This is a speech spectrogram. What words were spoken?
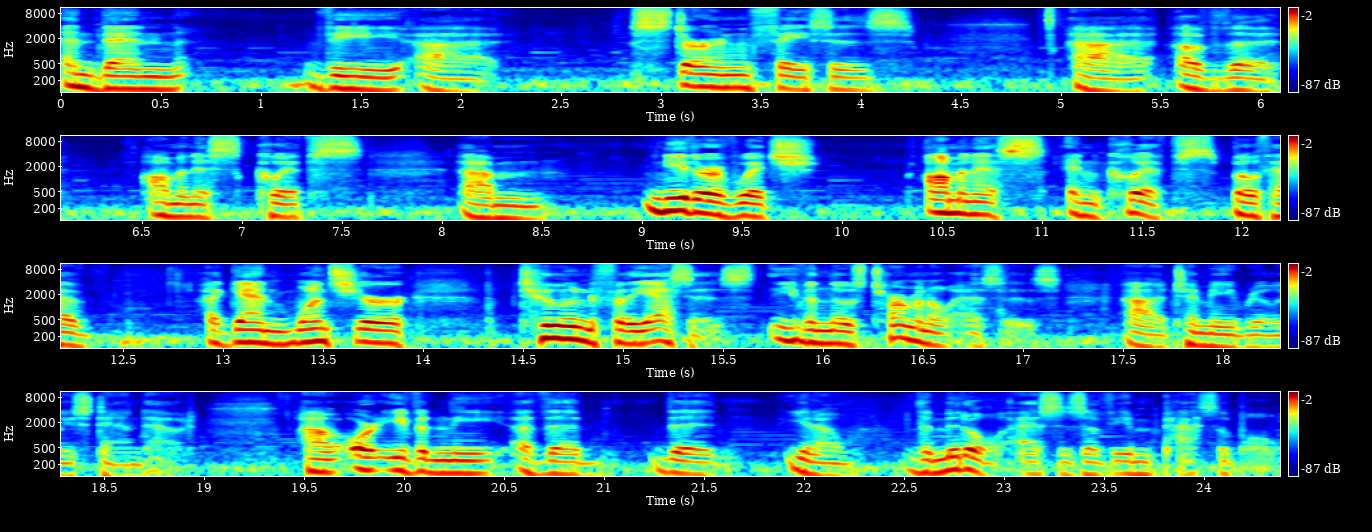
and then the uh, stern faces uh, of the ominous cliffs, um, neither of which, ominous and cliffs, both have, again, once you're tuned for the S's, even those terminal S's, uh, to me really stand out, uh, or even the uh, the the you know the middle S's of impassable.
